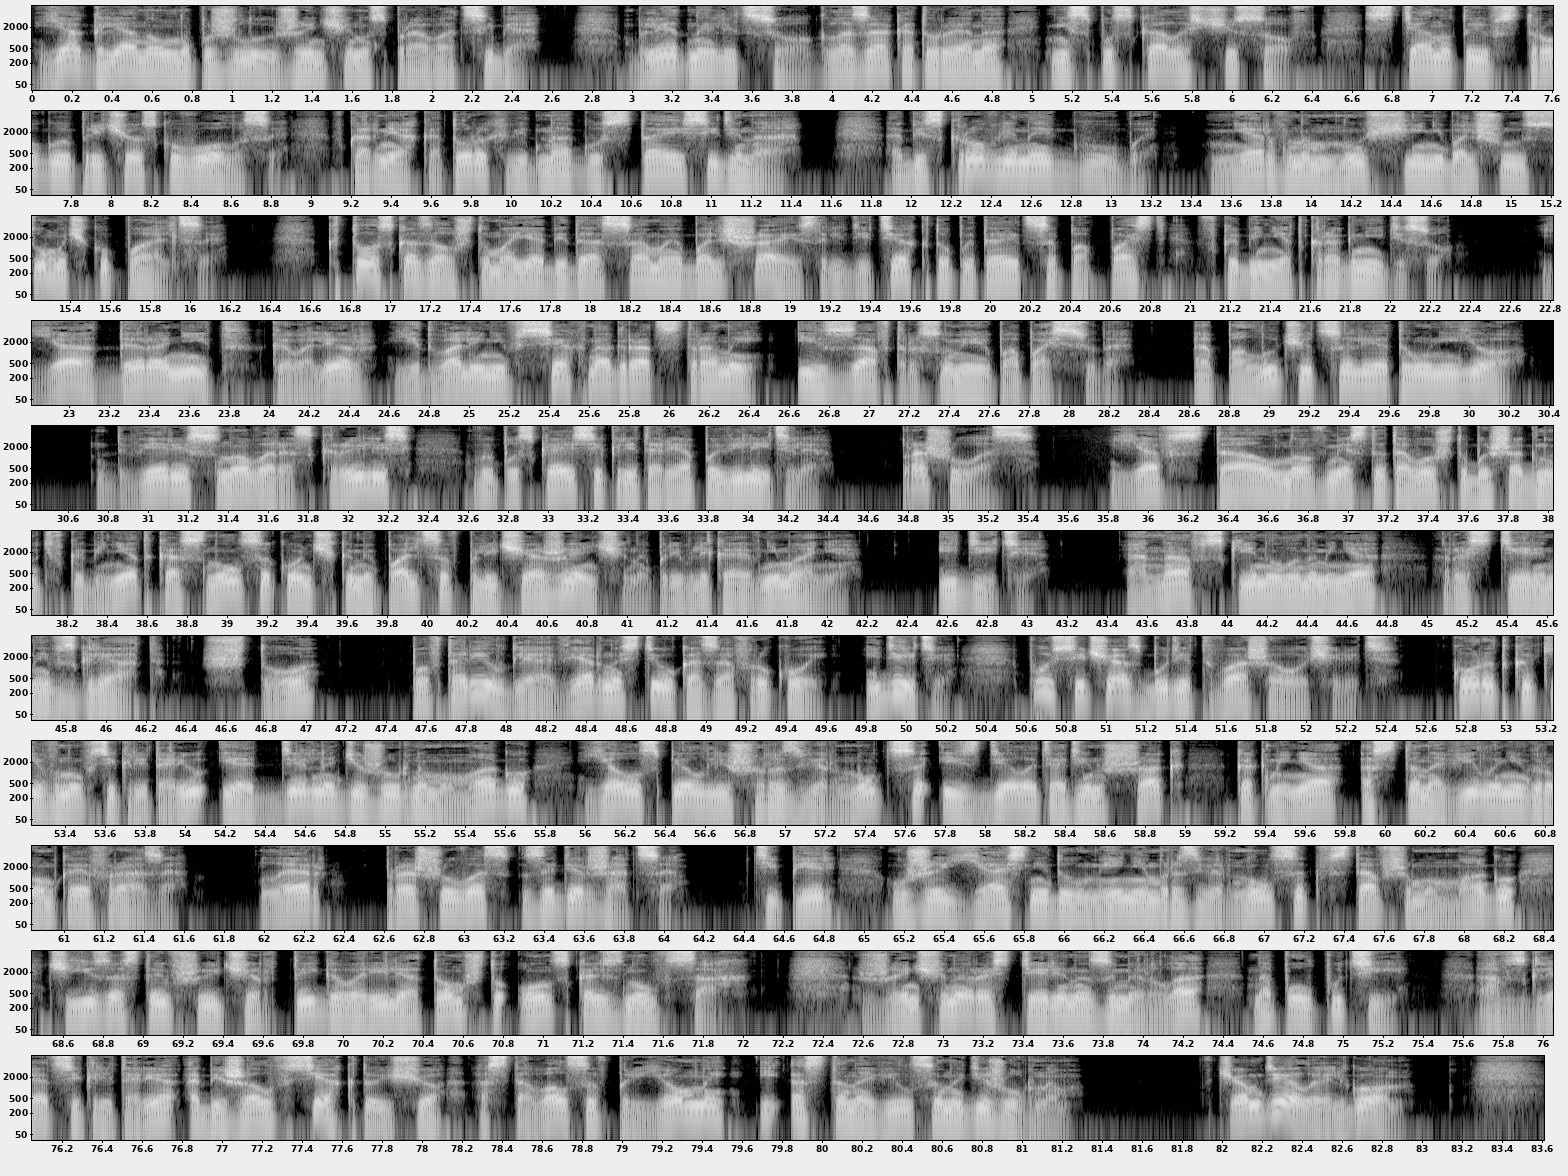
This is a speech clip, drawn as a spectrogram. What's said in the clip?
Я глянул на пожилую женщину справа от себя. Бледное лицо, глаза, которые она не спускала с часов, стянутые в строгую прическу волосы, в корнях которых видна густая седина — обескровленные губы, нервно мнущие небольшую сумочку пальцы. Кто сказал, что моя беда самая большая среди тех, кто пытается попасть в кабинет к Рагнидису? Я Деранит, кавалер едва ли не всех наград страны, и завтра сумею попасть сюда. А получится ли это у нее? Двери снова раскрылись, выпуская секретаря-повелителя. «Прошу вас». Я встал, но вместо того, чтобы шагнуть в кабинет, коснулся кончиками пальцев плеча женщины, привлекая внимание. «Идите». Она вскинула на меня растерянный взгляд. «Что?» Повторил для верности, указав рукой. «Идите, пусть сейчас будет ваша очередь». Коротко кивнув секретарю и отдельно дежурному магу, я успел лишь развернуться и сделать один шаг, как меня остановила негромкая фраза. «Лэр, прошу вас задержаться». Теперь уже я с недоумением развернулся к вставшему магу, чьи застывшие черты говорили о том, что он скользнул в сах. Женщина растерянно замерла на полпути, а взгляд секретаря обижал всех, кто еще оставался в приемной и остановился на дежурном. «В чем дело, Эльгон?»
